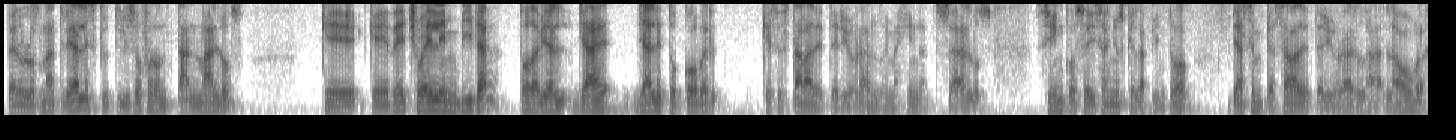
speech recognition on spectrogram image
pero los materiales que utilizó fueron tan malos que, que, de hecho él en vida todavía ya, ya le tocó ver que se estaba deteriorando, imagínate. O sea, a los cinco o seis años que la pintó, ya se empezaba a deteriorar la, la obra.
